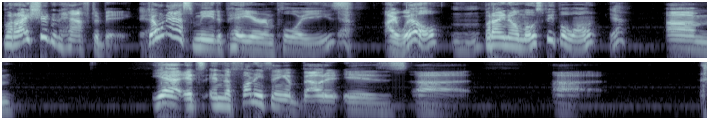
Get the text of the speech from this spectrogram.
but I shouldn't have to be. Yeah. Don't ask me to pay your employees. Yeah. I will, hmm but I know most people won't. Yeah. Um. Yeah, it's and the funny thing about it is, uh, uh,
